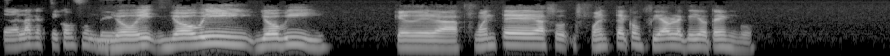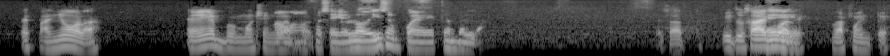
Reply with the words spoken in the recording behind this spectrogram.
De verdad que estoy confundido. Yo vi, yo vi, yo vi que de la fuente fuente confiable que yo tengo, española, en el Ah, bueno, Mönchengladbach. pues si ellos lo dicen, pues es que es verdad. Exacto. Y tú sabes Ey. cuál es la fuente.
